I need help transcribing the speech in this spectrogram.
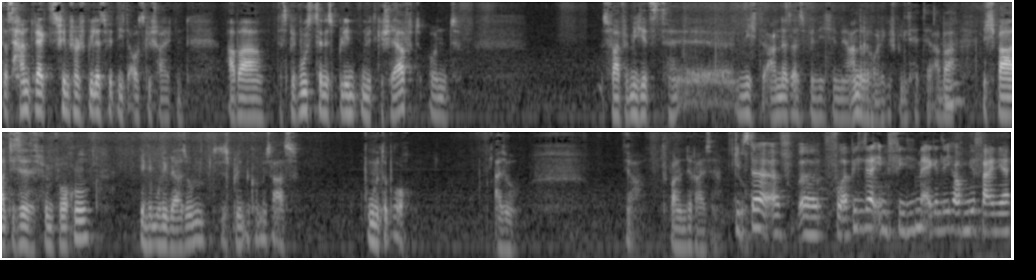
das Handwerk des Filmschauspielers wird nicht ausgeschalten, aber das Bewusstsein des Blinden wird geschärft und es war für mich jetzt äh, nicht anders, als wenn ich eine andere Rolle gespielt hätte. Aber mhm. Ich war diese fünf Wochen in dem Universum dieses blinden Kommissars ununterbrochen. Also, ja, spannende Reise. Gibt es da äh, äh, Vorbilder im Film eigentlich auch? Mir fallen ja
